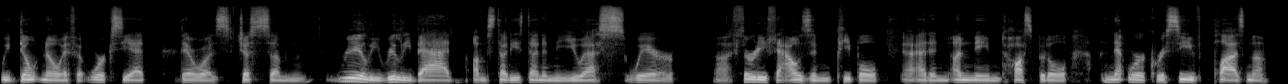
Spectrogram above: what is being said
We don't know if it works yet. There was just some really, really bad um, studies done in the US where uh, 30,000 people at an unnamed hospital network received plasma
